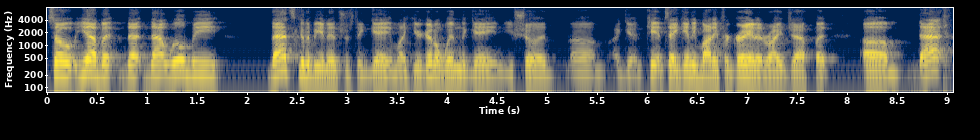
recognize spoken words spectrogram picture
So yeah, but that that will be that's going to be an interesting game. Like you're going to win the game. You should. Um, again, can't take anybody for granted, right, Jeff? But um, that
